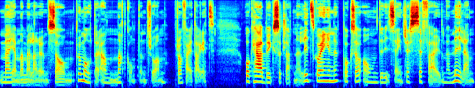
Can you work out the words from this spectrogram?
med jämna mellanrum som promotar annat content från, från företaget. Och här byggs såklart den här leadscoringen upp också om du visar intresse för de här mailen.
